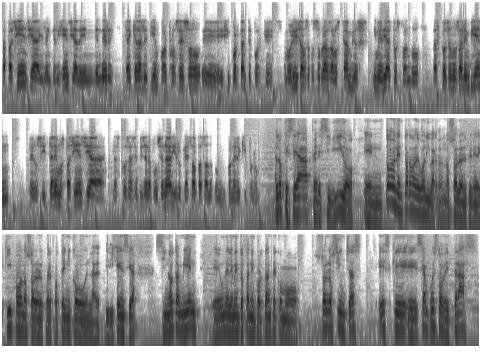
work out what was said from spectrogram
la paciencia y la inteligencia de entender que hay que darle tiempo al proceso eh, es importante porque en Bolivia estamos acostumbrados a los cambios inmediatos cuando las cosas no salen bien, pero si tenemos paciencia las cosas empiezan a funcionar y es lo que ha estado pasando con, el equipo. ¿no? Algo que se ha percibido en todo el entorno de Bolívar, ¿no? solo en el primer equipo, no solo en el cuerpo técnico o en la dirigencia, sino también eh, un elemento tan importante como son los hinchas, es que eh, se han puesto detrás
